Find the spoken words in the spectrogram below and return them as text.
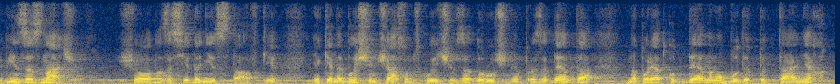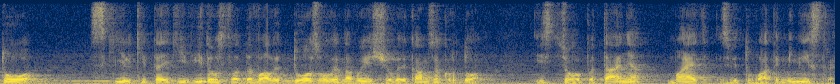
Він зазначив, що на засіданні ставки, яке найближчим часом скличуть за дорученням президента, на порядку денному буде питання, хто, скільки та які відомства давали дозволи на виїзд чоловікам за кордон. І з цього питання мають звітувати міністри.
